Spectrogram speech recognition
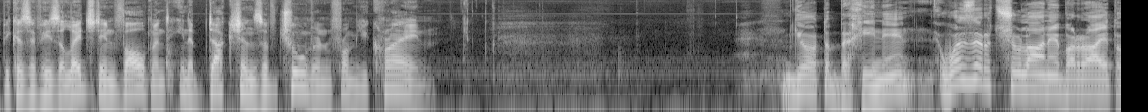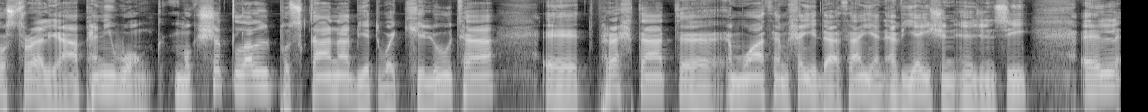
because of his alleged involvement in abductions of children from Ukraine. جو طب خيني شولانة براية أستراليا بيني وونغ. مكشط للبسقانة بيتوكلوتا آه برختات إيه، مواثم خيداثا ين أفييشن إيجنسي. ال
